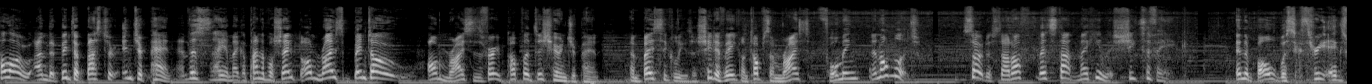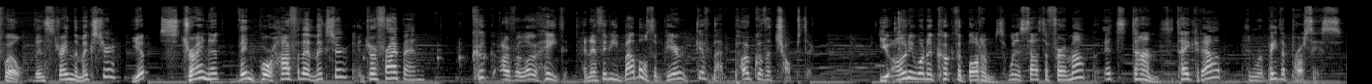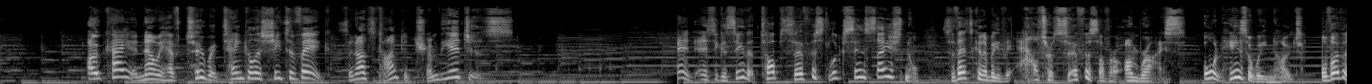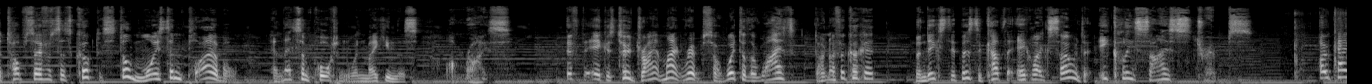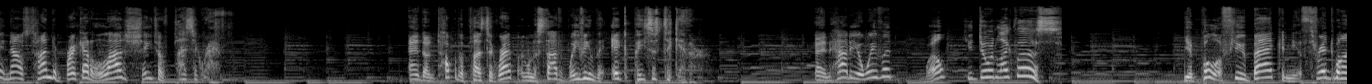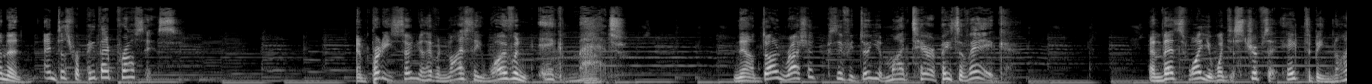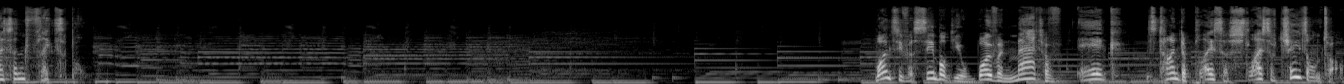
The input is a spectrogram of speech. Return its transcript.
Hello, I'm the Bento Buster in Japan, and this is how you make a pineapple shaped om rice bento. Om rice is a very popular dish here in Japan, and basically it's a sheet of egg on top of some rice, forming an omelette. So to start off, let's start making the sheets of egg. In a bowl, whisk three eggs well, then strain the mixture. Yep, strain it, then pour half of that mixture into a fry pan. Cook over low heat, and if any bubbles appear, give them a poke with a chopstick. You only want to cook the bottoms. When it starts to firm up, it's done. So take it out and repeat the process. Okay, and now we have two rectangular sheets of egg, so now it's time to trim the edges. And as you can see, the top surface looks sensational, so that's going to be the outer surface of our om rice. Oh, and here's a wee note. Although the top surface is cooked, it's still moist and pliable, and that's important when making this om rice. If the egg is too dry, it might rip, so wet to the rice, don't overcook it. The next step is to cut the egg like so into equally sized strips. Okay, now it's time to break out a large sheet of plastic wrap. And on top of the plastic wrap, I'm going to start weaving the egg pieces together. And how do you weave it? Well, you do it like this. You pull a few back and you thread one in, and just repeat that process. And pretty soon you'll have a nicely woven egg mat. Now don't rush it, because if you do, you might tear a piece of egg. And that's why you want your strips of egg to be nice and flexible. Once you've assembled your woven mat of egg, it's time to place a slice of cheese on top.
